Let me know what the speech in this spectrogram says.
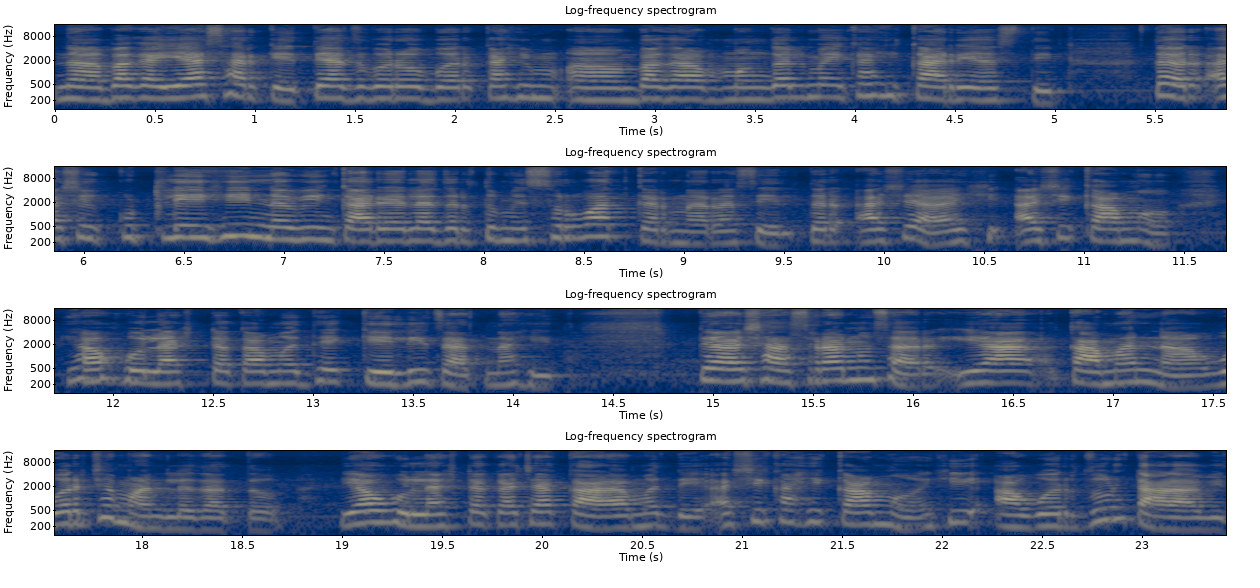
ना बघा यासारखे त्याचबरोबर काही बघा मंगलमय काही कार्य असतील तर अशी कुठलीही नवीन कार्याला जर तुम्ही सुरुवात करणार असेल तर अशा ही- अशी कामं ह्या होलाष्टकामध्ये केली जात नाहीत. त्या शास्त्रानुसार या कामांना वर्ज मानलं जातं. या होलाष्टकाच्या काळामध्ये अशी काही कामं ही आवर्जून टाळावीत.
